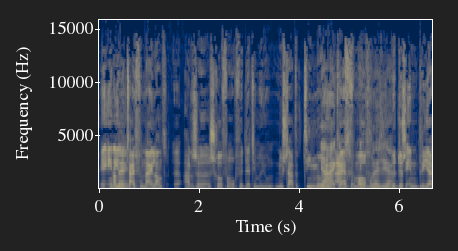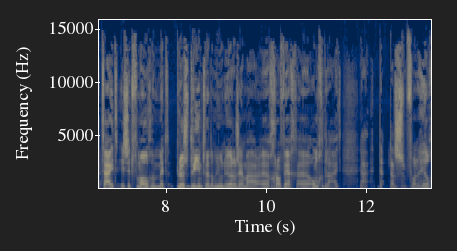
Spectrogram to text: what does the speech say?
In, in, de tijd van Nijland eh, hadden ze een schuld van ongeveer 13 miljoen. Nu staat er 10 miljoen Ja, eigen vermogen. gelezen, ja. Du- Dus in drie jaar tijd is het vermogen met plus 23 miljoen euro, zeg maar, eh, grofweg eh, omgedraaid. Ja, da- dat is voor een heel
